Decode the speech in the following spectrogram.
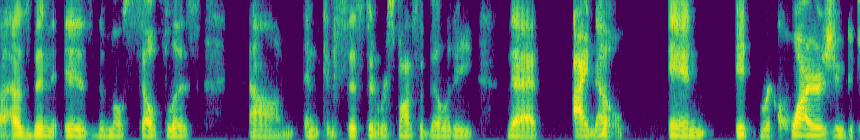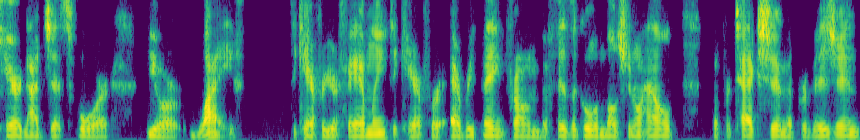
a husband is the most selfless um, and consistent responsibility that I know. And it requires you to care not just for your wife, to care for your family, to care for everything from the physical, emotional health, the protection, the provision,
